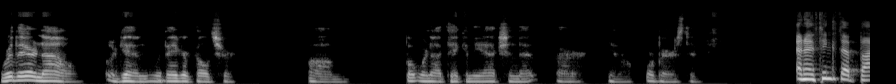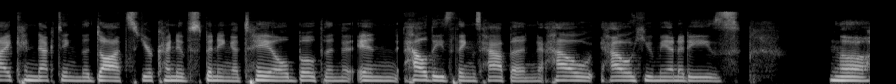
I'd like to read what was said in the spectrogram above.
we're there now again with agriculture um, but we're not taking the action that our you know forebears did And I think that by connecting the dots, you're kind of spinning a tale both in in how these things happen, how how humanity's uh,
